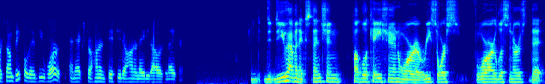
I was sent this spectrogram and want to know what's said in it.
for some people, it'd be worth an extra 150 to 180 dollars an acre. Do you have an extension publication or a resource for our listeners that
